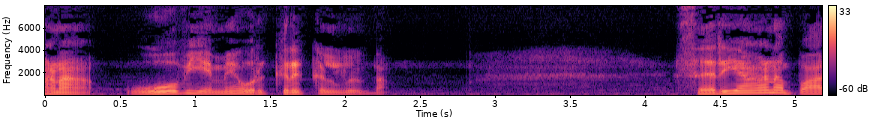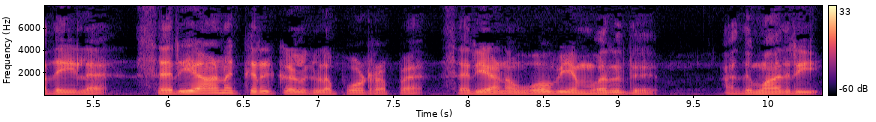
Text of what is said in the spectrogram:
ஆனால் ஓவியமே ஒரு கிருக்கல்கள் தான். சரியான பாதையில் சரியான கிருக்கல்களை போடுறப்ப சரியான ஓவியம் வருது. அது மாதிரி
